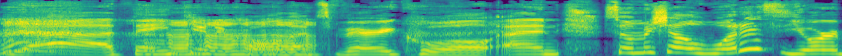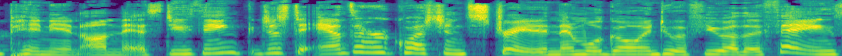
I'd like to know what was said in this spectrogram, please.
Yeah. Thank you, Nicole. That's very cool. And so, Michelle, what is your opinion on this? Do you think, just to answer her question straight, and then we'll go into a few other things.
